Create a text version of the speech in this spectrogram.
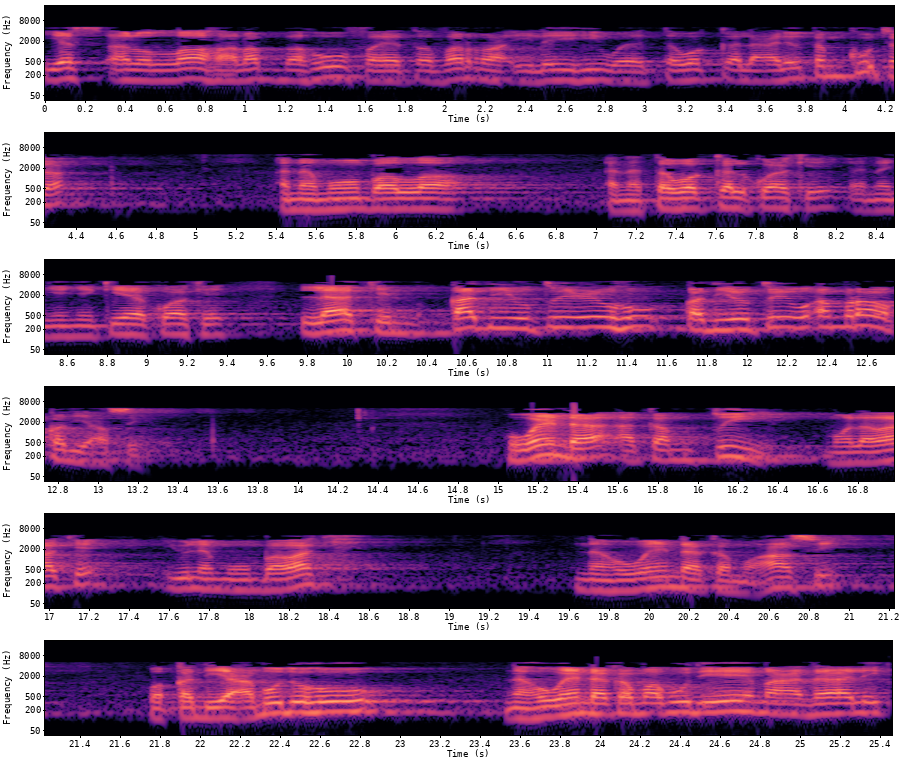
yas'al Allah rabbahu fayatadarra ilayhi wa yatawakkal alayhi tamkuta anamuomba Allah anatawakkal kwake ananyenyekea kwake لكن قد يطيعه قد يطيع امره وقد يعصي huenda akamtii Mola wake yule muumba wake na huenda akamuasi وقد يعبده na huenda akamwabudu yeye maadhalik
